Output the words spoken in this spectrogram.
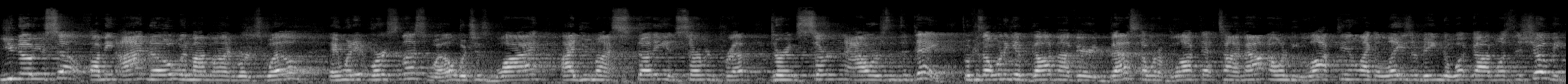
you know yourself. I mean, I know when my mind works well and when it works less well, which is why I do my study and sermon prep during certain hours of the day. Because I want to give God my very best. I want to block that time out. I want to be locked in like a laser beam to what God wants to show me.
